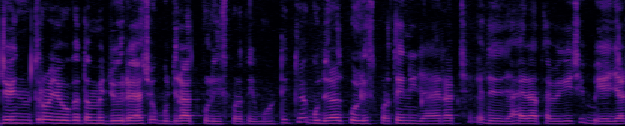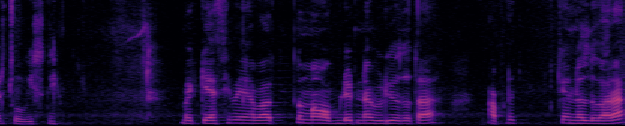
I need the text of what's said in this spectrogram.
જૈન મિત્રો જેવું કે તમે જોઈ રહ્યા છો, ગુજરાત પોલીસ ભરતી બોર્ડ, ઠીક છે? ગુજરાત પોલીસ ભરતીની જાહેરાત છે કે જે જાહેરાત આવી ગઈ છે બે હજાર ચોવીસની. મેં સિવાય આવા તમામ અપડેટના વીડિયો તથા આપણે ચેનલ દ્વારા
